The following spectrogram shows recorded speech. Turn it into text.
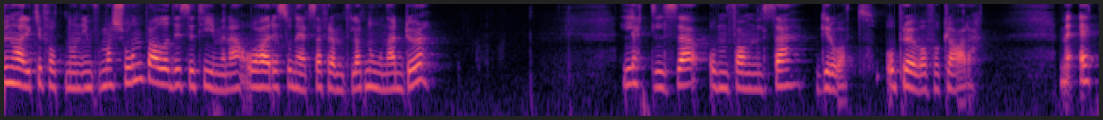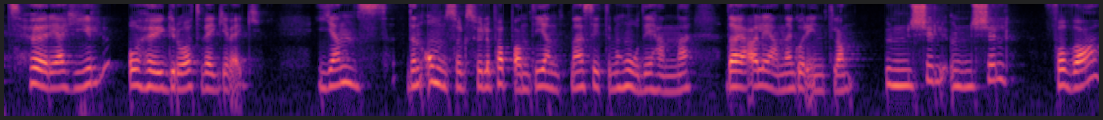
Hun har ikke fått noen informasjon på alle disse timene og har resonnert seg frem til at noen er død. Lettelse, omfavnelse, gråt og prøve å forklare. Med ett hører jeg hyl og høy gråt vegg i vegg. Jens, den omsorgsfulle pappaen til jentene, sitter med hodet i hendene da jeg alene går inn til han. Unnskyld, unnskyld. For hva?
